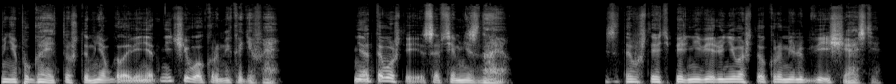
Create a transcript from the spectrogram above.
Меня пугает то, что у меня в голове нет ничего, кроме Кадифе. Не от того, что я ее совсем не знаю. Из-за того, что я теперь не верю ни во что, кроме любви и счастья.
